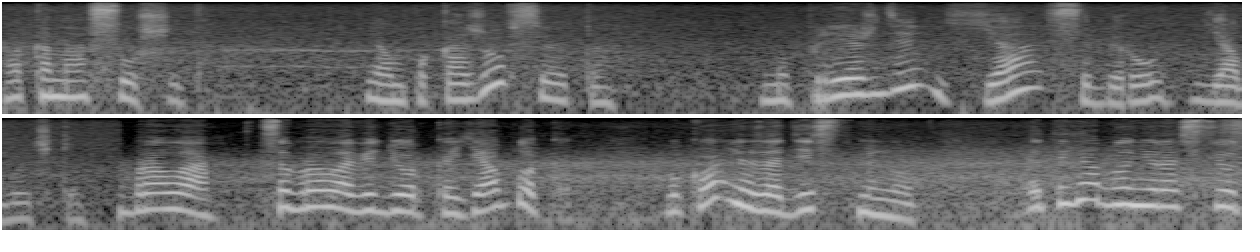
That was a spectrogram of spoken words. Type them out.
Как она сушит. Я вам покажу все это. Но прежде я соберу яблочки. Собрала, собрала ведерко яблок буквально за 10 минут. Это яблоня растет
